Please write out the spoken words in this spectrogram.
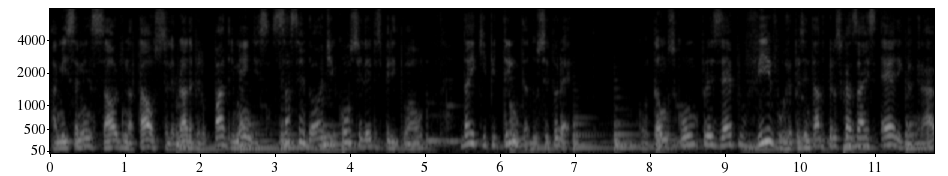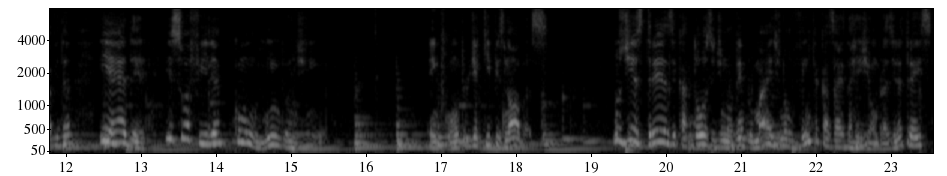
a missa mensal de Natal, celebrada pelo Padre Mendes, sacerdote e conselheiro espiritual da equipe 30 do Setoré. Contamos com um presépio vivo representado pelos casais Érica, grávida, e Éder e sua filha como um lindo anjinho. Encontro de equipes novas. Nos dias 13 e 14 de novembro, mais de 90 casais da região Brasília 3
